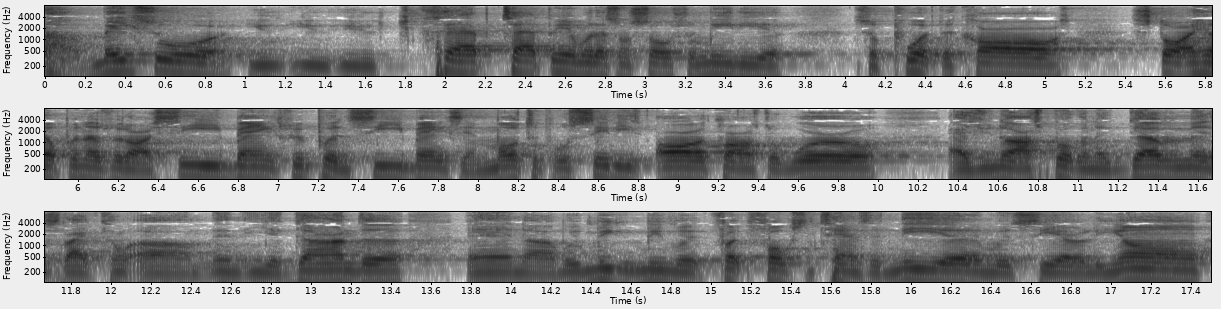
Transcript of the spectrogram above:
make sure you, you, you tap, tap in with us on social media, support the cause, start helping us with our seed banks. We're putting seed banks in multiple cities all across the world. As you know, I've spoken to governments like um, in, Uganda, and uh, we meet, meet with folks in Tanzania and with Sierra Leone,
